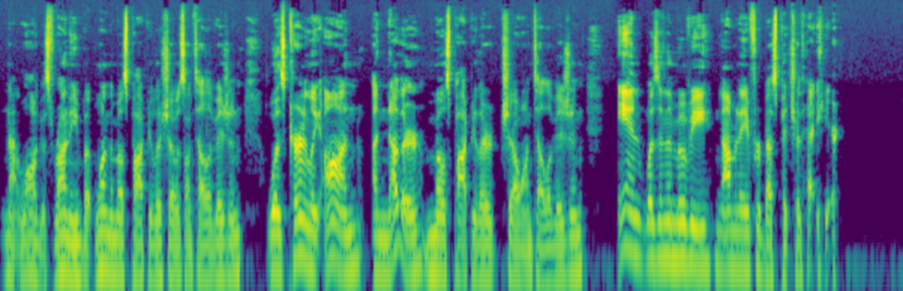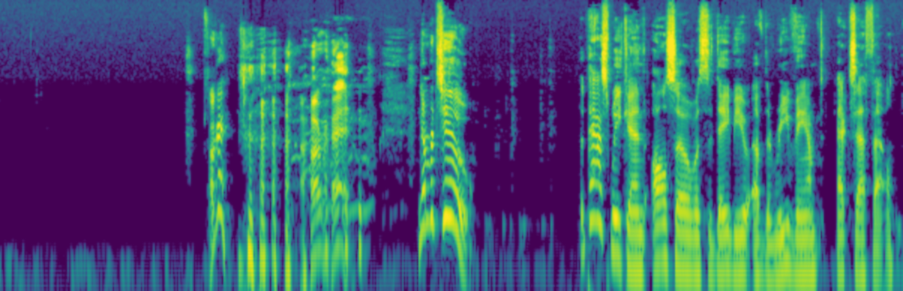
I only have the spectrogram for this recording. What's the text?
not longest running, but one of the most popular shows on television, was currently on another most popular show on television, and was in the movie nominated for Best Picture that year. Okay. All right. Number two. The past weekend also was the debut of the revamped XFL.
